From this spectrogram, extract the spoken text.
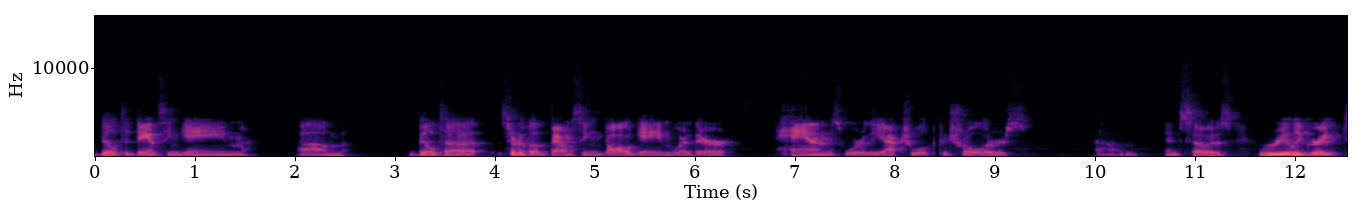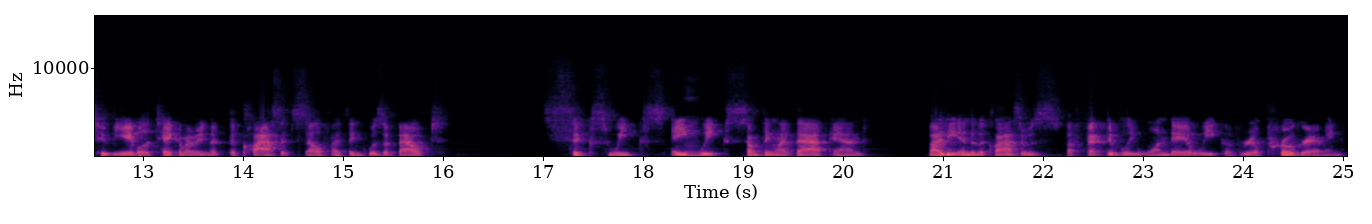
built a dancing game, um, built a sort of a bouncing ball game where their hands were the actual controllers. Um, and so it was really great to be able to take them. I mean, the, the class itself, I think, was about six weeks, eight mm. weeks, something like that. And by the end of the class, it was effectively one day a week of real programming.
